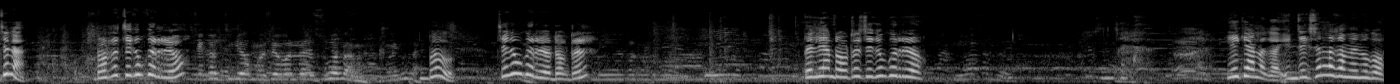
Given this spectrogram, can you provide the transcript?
चला डॉक्टर चेकअप कर रहे हो? भाऊ चेकअप कर रहे हो डॉक्टर पहले यहाँ डॉक्टर चेकअप कर रहे हो। ये क्या लगा? इंजेक्शन लगा मेरे को?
